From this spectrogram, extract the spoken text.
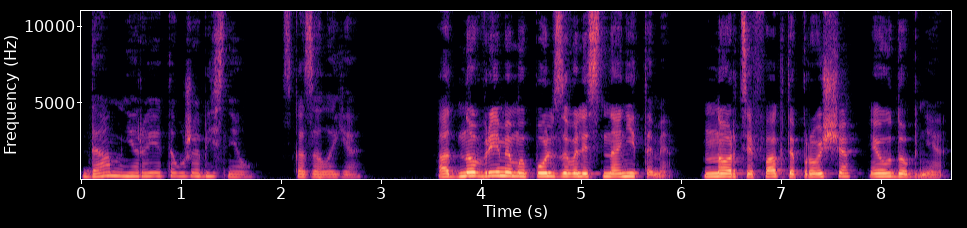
«Да, мне Рэй это уже объяснил», – сказала я. «Одно время мы пользовались нанитами, но артефакты проще и удобнее.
